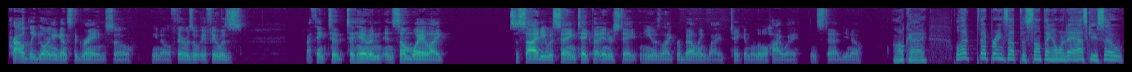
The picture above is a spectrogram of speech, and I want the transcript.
proudly going against the grain. So you know, if there was a, if it was, I think to to him in in some way like society was saying take the interstate and he was like rebelling by taking the little highway instead. You know. Okay. Well, that that brings up something I wanted to ask you. So,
